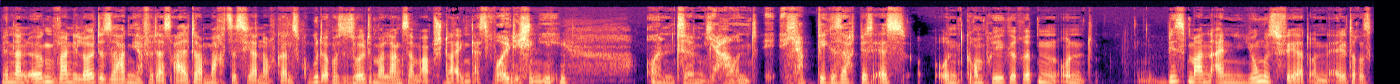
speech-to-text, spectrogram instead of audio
wenn dann irgendwann die Leute sagen, ja, für das Alter macht es ja noch ganz gut, aber sie sollte mal langsam absteigen. Das wollte ich nie. Und ähm, ja, und ich habe, wie gesagt, bis S und Grand Prix geritten und bis man ein junges Pferd und ein älteres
